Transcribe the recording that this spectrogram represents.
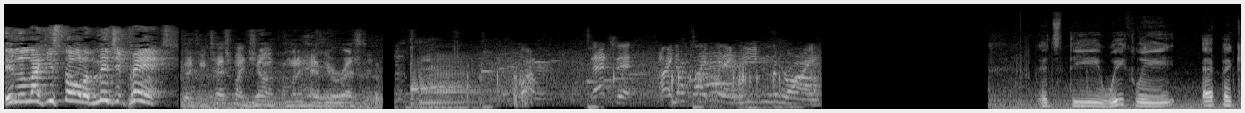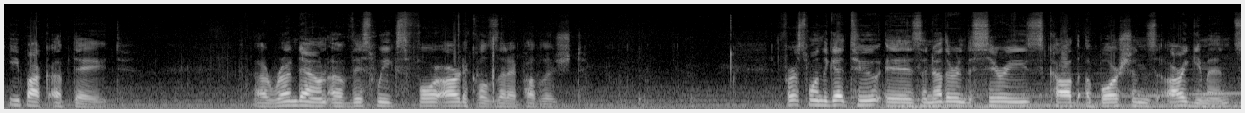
It looked like you stole a midget pants. But if you touch my junk, I'm gonna have you arrested. That's it. I don't like getting kneed in the groin. It's the weekly Epic Epoch update. A rundown of this week's four articles that I published. First one to get to is another in the series called Abortion's Arguments.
